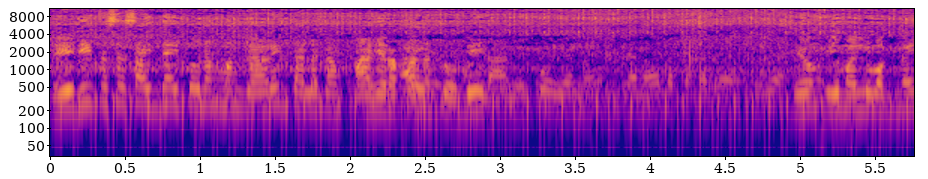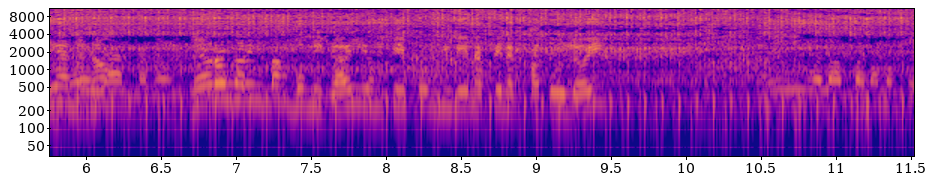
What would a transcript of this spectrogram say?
Eh dito sa side na ito ng Manggarin, talagang pahirapan ng tubig. Ang dami po, yan o. Yan o, napakadami po yan. Yung, yung maluwag na yan, Oh, ano? yan. Meron na rin bang bumigay yung tipong hindi na pinagpatuloy? Eh, wala pa naman po.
